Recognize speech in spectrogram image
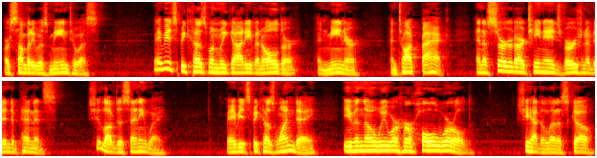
or somebody was mean to us. Maybe it's because when we got even older and meaner and talked back and asserted our teenage version of independence, she loved us anyway. Maybe it's because one day, even though we were her whole world, she had to let us go.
